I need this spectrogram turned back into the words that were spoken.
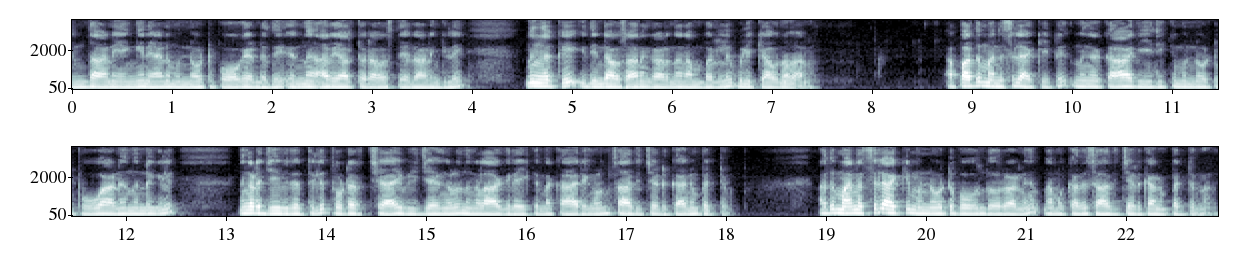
എന്താണ്? എങ്ങനെയാണ് മുന്നോട്ട് പോകേണ്ടത് എന്ന് അറിയാത്തൊരവസ്ഥയിലാണെങ്കിൽ നിങ്ങൾക്ക് ഇതിന്റെ അവസാനം കാണുന്ന നമ്പറിൽ വിളിക്കാവുന്നതാണ്. അപ്പോൾ അത് മനസ്സിലാക്കിയിട്ട് നിങ്ങൾക്ക് ആ രീതിക്ക് മുന്നോട്ട് പോവുകയാണെന്നുണ്ടെങ്കിൽ നിങ്ങളുടെ ജീവിതത്തിൽ തുടർച്ചയായ വിജയങ്ങളും നിങ്ങൾ ആഗ്രഹിക്കുന്ന കാര്യങ്ങളും സാധിച്ചെടുക്കാനും പറ്റും. അത് മനസ്സിലാക്കി മുന്നോട്ട് പോകും തോറുമാണ് നമുക്കത് സാധിച്ചെടുക്കാൻ പറ്റുന്നത്.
